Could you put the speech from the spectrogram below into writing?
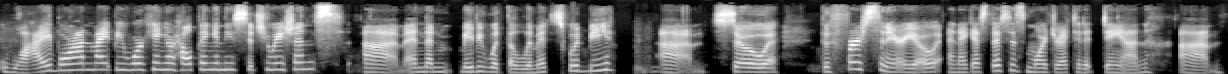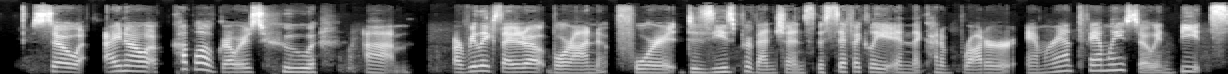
why boron might be working or helping in these situations, um, and then maybe what the limits would be. Um, so, the first scenario, and I guess this is more directed at Dan. Um, so, I know a couple of growers who um, are really excited about boron for disease prevention, specifically in the kind of broader amaranth family. So, in beets,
